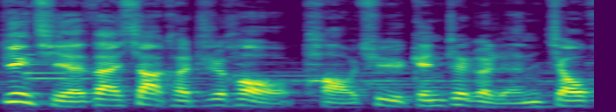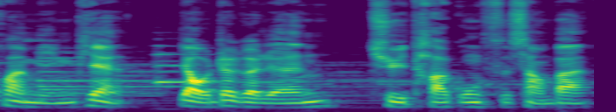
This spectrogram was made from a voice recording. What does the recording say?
并且在下课之后跑去跟这个人交换名片，要这个人去他公司上班。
